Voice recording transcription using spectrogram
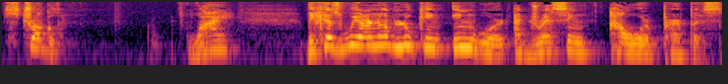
Struggle. Why? Because we are not looking inward, addressing our purpose.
